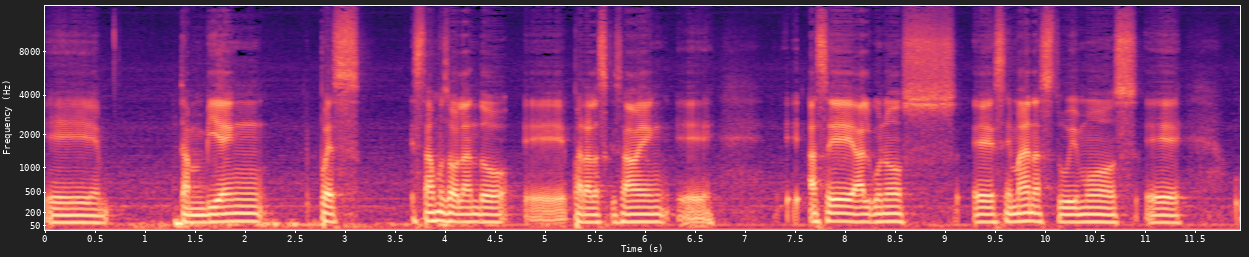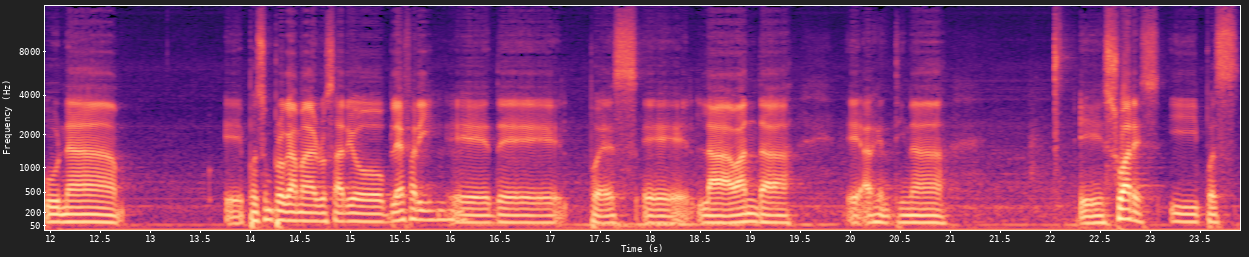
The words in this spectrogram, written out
Eh, también pues estamos hablando, para las que saben, hace algunas semanas tuvimos una pues un programa de Rosario Blefari de pues la banda argentina Suárez y pues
